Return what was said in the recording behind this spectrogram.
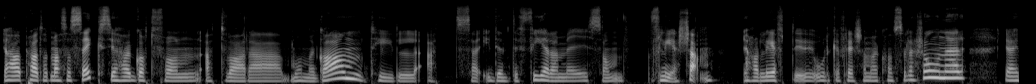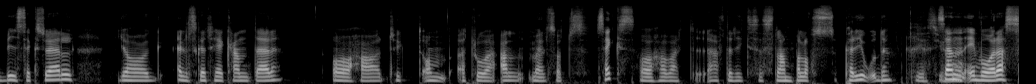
Jag har pratat massa sex, jag har gått från att vara monogam till att här, identifiera mig som flersam. Jag har levt i olika flersamma konstellationer, jag är bisexuell, jag älskar trekanter och har tyckt om att prova all möjlig sorts sex och har varit, haft en riktig slampa loss-period. Yes, Sen have. i våras,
